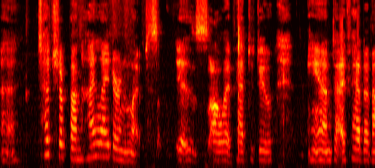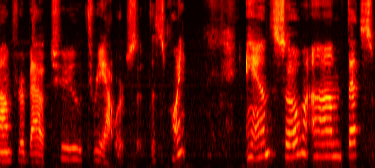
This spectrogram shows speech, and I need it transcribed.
Uh, touch up on highlighter and lips is all I've had to do and I've had it on for about two, three hours at this point. And so um, that's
